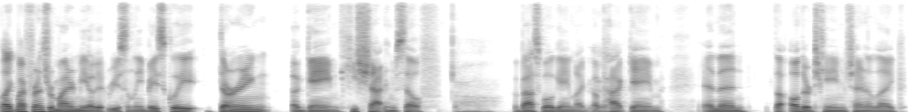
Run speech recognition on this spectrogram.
Like my friends reminded me of it recently. Basically, during a game, he shot himself. Oh, A basketball game, like a Yeah. packed game, and then the other team trying to like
